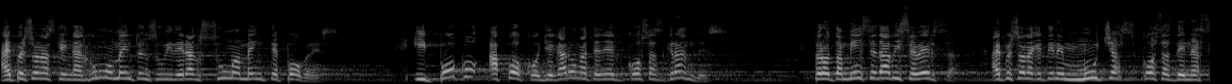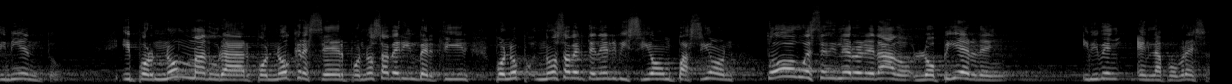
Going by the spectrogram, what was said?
Hay personas que en algún momento en su vida eran sumamente pobres y poco a poco llegaron a tener cosas grandes. Pero también se da viceversa. Hay personas que tienen muchas cosas de nacimiento. Y por no madurar, por no crecer, por no saber invertir, por no, saber tener visión, pasión, todo ese dinero heredado lo pierden y viven en la pobreza.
